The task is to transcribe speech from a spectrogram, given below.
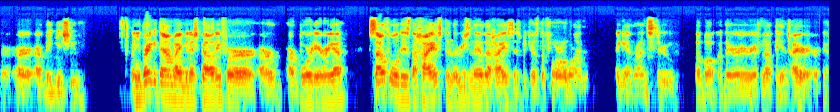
are, are, are, a big issue. When you break it down by municipality for our, our, our, board area, Southwold is the highest, and the reason they're the highest is because the 401, again, runs through a bulk of their area, if not the entire area,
